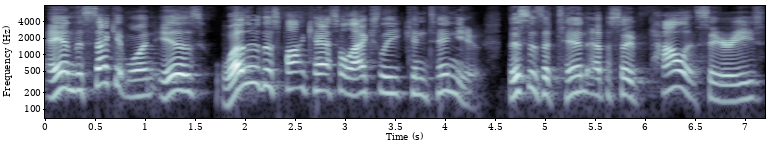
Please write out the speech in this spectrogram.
And the second one is whether this podcast will actually continue. This is a 10 episode pilot series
